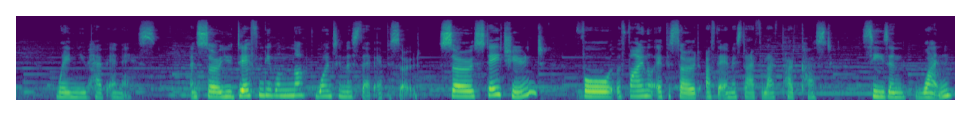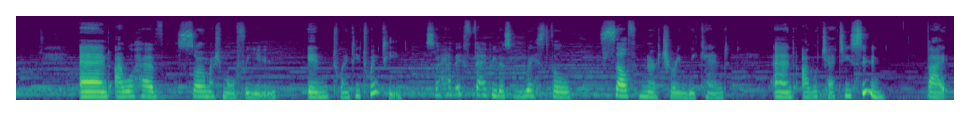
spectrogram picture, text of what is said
when you have MS. And so you definitely will not want to miss that episode. So stay tuned for the final episode of the MS Diet for Life podcast, season one. And I will have so much more for you in 2020. So have a fabulous, restful, self nurturing weekend. And I will chat to you soon. Bye.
